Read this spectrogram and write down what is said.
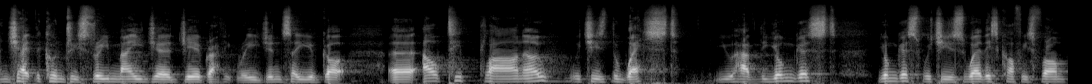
and shape the country's three major geographic regions. So you've got uh, Altiplano, which is the west. You have the Yungas, Yungas, which is where this coffee's from,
